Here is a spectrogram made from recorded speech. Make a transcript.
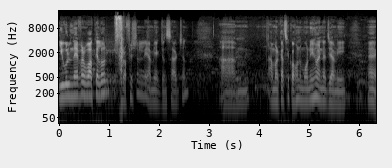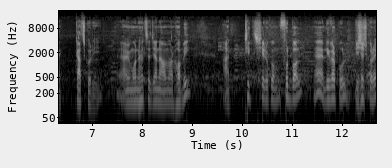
You will never walk alone professionally আমি একজন সার্জন আমার কাছে কখনো মনে হয় না যে আমি হ্যাঁ কাজ করি। আমি মনে হচ্ছে যেন আমার হবি আর ঠিক সেরকম ফুটবল হ্যাঁ লিভারপুল বিশেষ করে।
